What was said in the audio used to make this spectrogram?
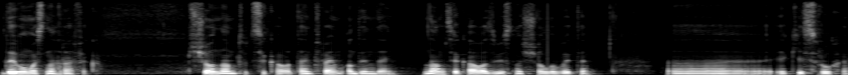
Дивимось на графік. Що нам тут цікаво? Таймфрейм один день. Нам цікаво, звісно, що ловити е, якісь рухи.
